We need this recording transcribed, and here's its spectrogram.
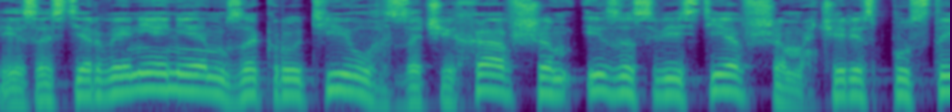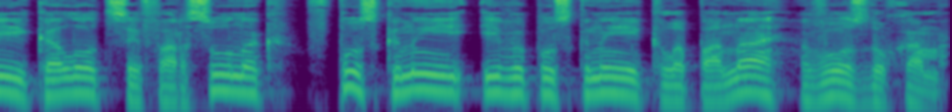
и со стервенением закрутил зачихавшим и засвистевшим через пустые колодцы форсунок впускные и выпускные клапана воздухом.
